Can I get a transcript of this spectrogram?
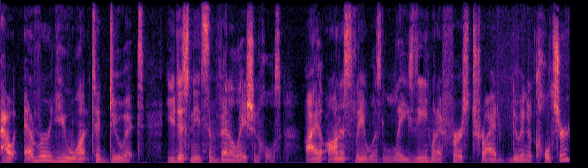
However you want to do it, you just need some ventilation holes. I honestly was lazy when I first tried doing a culture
